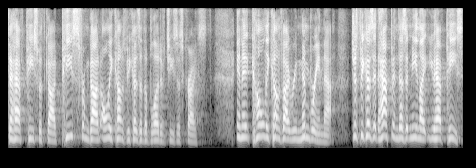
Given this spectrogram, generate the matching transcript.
to have peace with God. Peace from God only comes because of the blood of Jesus Christ. And it only comes by remembering that. Just because it happened doesn't mean like you have peace.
